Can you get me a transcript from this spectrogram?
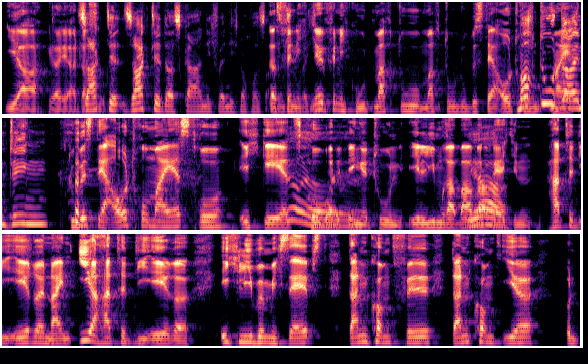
ja, ja, ja. Sag dir, sag dir das gar nicht, wenn ich noch was Das finde ich, nee, find ich gut. Mach du, mach du, du bist der Outro. Mach du dein Ding. Du bist der Outro-Maestro. Ich gehe jetzt ja, Kobold-Dinge ja. tun. Ihr lieben Rhabarberbärchen, ja. hatte die Ehre. Nein, ihr hattet die Ehre. Ich liebe mich selbst. Dann kommt Phil, dann kommt ihr und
